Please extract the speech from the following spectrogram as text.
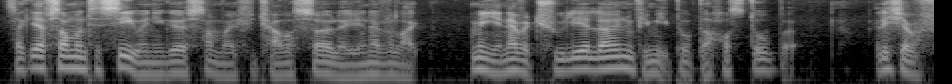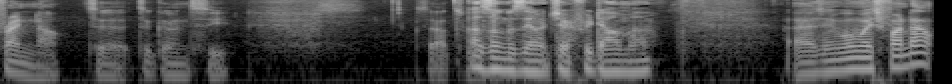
it's like you have someone to see when you go somewhere. If you travel solo, you're never like. I mean, you're never truly alone if you meet people at the hostel, but at least you have a friend now to to go and see. So that's. As long as they're not Jeffrey Dahmer. Uh, is there one way to find out?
